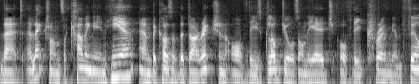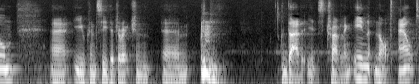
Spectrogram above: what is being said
that electrons are coming in here and because of the direction of these globules on the edge of the chromium film, uh, you can see the direction um, that it's traveling in, not out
